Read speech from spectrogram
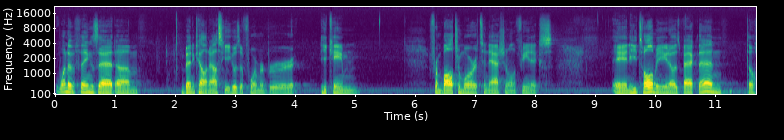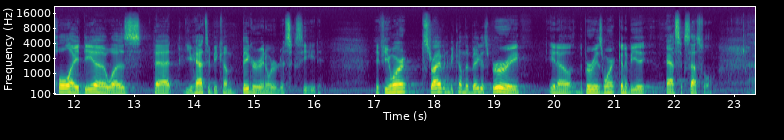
one of the things that um, Ben Kalinowski, who was a former brewer, he came from Baltimore to National in Phoenix, and he told me, you know, it was back then the whole idea was that you had to become bigger in order to succeed if you weren't striving to become the biggest brewery, you know, the breweries weren't going to be as successful. Uh,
